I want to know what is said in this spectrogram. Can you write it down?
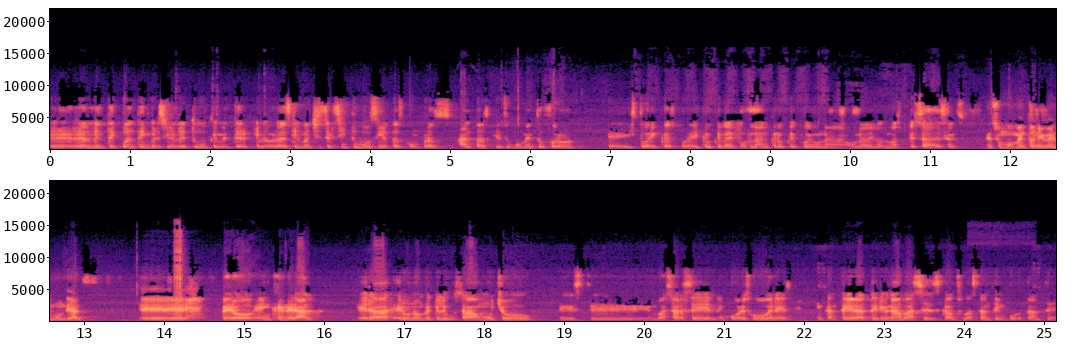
eh, realmente cuánta inversión le tuvo que meter, que la verdad es que el Manchester sí tuvo ciertas compras altas que en su momento fueron eh, históricas, por ahí creo que la de Forlán creo que fue una, una de las más pesadas en, en su momento a nivel mundial, eh, pero en general era, era un hombre que le gustaba mucho este, basarse en, en jugadores jóvenes, en cantera, tenía una base de scouts bastante importante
